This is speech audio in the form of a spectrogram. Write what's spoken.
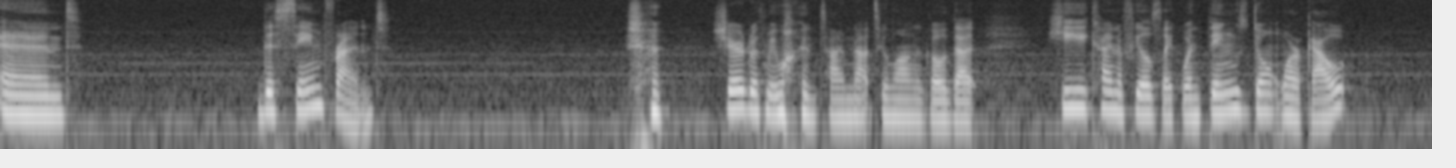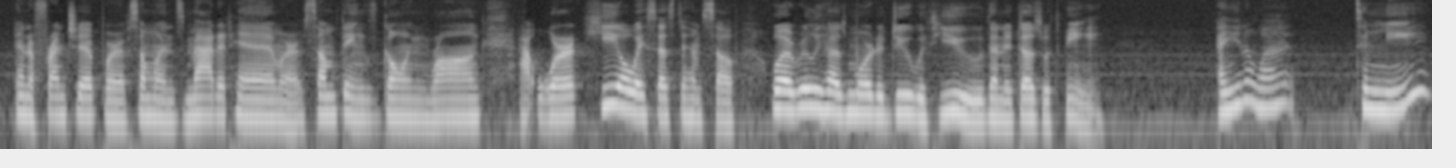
And this same friend shared with me one time not too long ago that he kind of feels like when things don't work out, in a friendship or if someone's mad at him or if something's going wrong at work, he always says to himself, Well, it really has more to do with you than it does with me. And you know what? To me,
